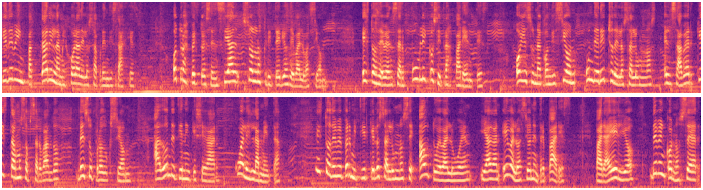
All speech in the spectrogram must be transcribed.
que debe impactar en la mejora de los aprendizajes. Otro aspecto esencial son los criterios de evaluación. Estos deben ser públicos y transparentes. Hoy es una condición, un derecho de los alumnos el saber qué estamos observando de su producción, a dónde tienen que llegar, cuál es la meta. Esto debe permitir que los alumnos se autoevalúen y hagan evaluación entre pares. Para ello, deben conocer,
